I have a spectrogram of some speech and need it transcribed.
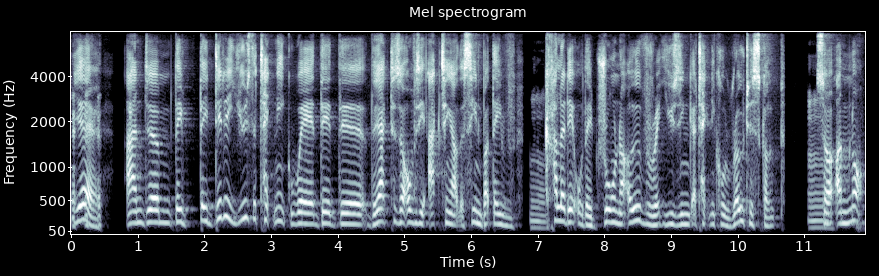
yeah. and um, they they did a, use the technique where the the the actors are obviously acting out the scene, but they've Mm. colored it or they've drawn over it using a technique called rotoscope. Mm. So I'm not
